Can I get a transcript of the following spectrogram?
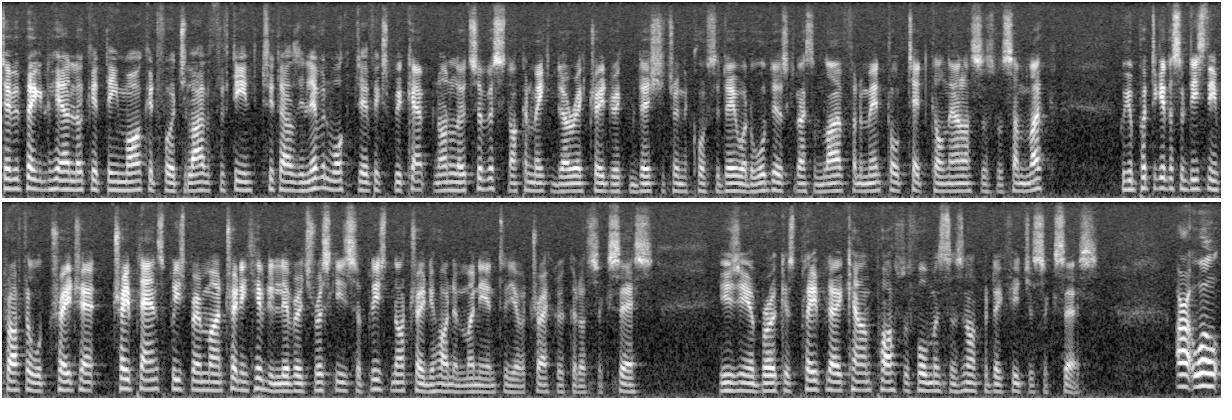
David Pegler here. Look at the market for July the 15th, 2011. Welcome to FX Bootcamp, non-alert service. Not going to make direct trade recommendations during the course of the day. What I will do is conduct some live fundamental technical analysis with some luck. We can put together some decently profitable trade trade plans. Please bear in mind trading heavily leveraged risky, so please not trade your hard-earned money until you have a track record of success. Using a broker's play play account, past performance does not predict future success. Alright, well,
